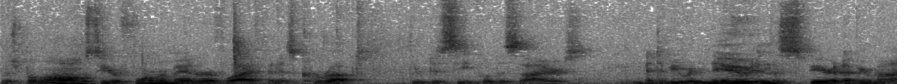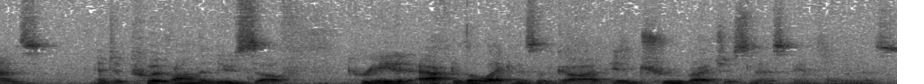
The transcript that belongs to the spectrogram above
which belongs to your former manner of life and is corrupt through deceitful desires, and to be renewed in the spirit of your minds, and to put on the new self, created after the likeness of God in true righteousness and holiness.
